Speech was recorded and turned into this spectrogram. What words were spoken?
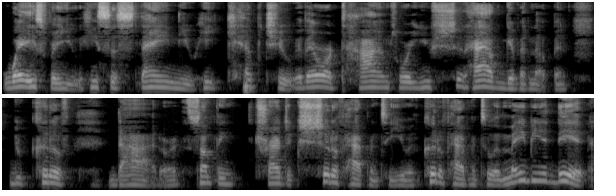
ways for you. He sustained you. He kept you. There were times where you should have given up and you could have died or something tragic should have happened to you and could have happened to it. Maybe it did,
